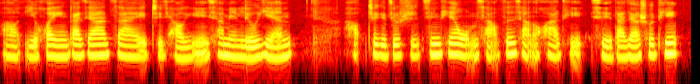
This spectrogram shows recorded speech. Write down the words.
啊，也欢迎大家在这条语音下面留言。好，这个就是今天我们想分享的话题，谢谢大家收听。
